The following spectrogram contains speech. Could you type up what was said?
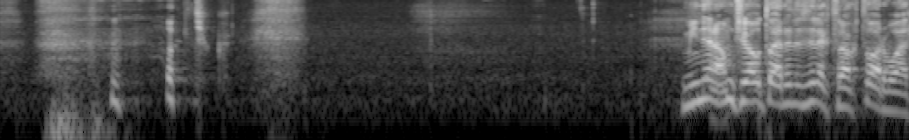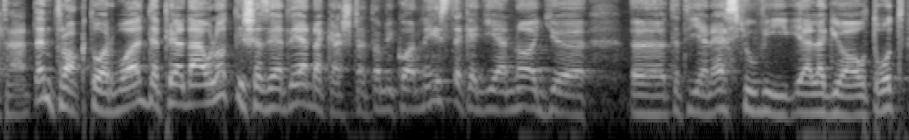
Hagyjuk. Minden amcsi autó eredetileg traktor volt, hát nem traktor volt, de például ott is ezért érdekes, tehát amikor néztek egy ilyen nagy, tehát ilyen SUV jellegű autót,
